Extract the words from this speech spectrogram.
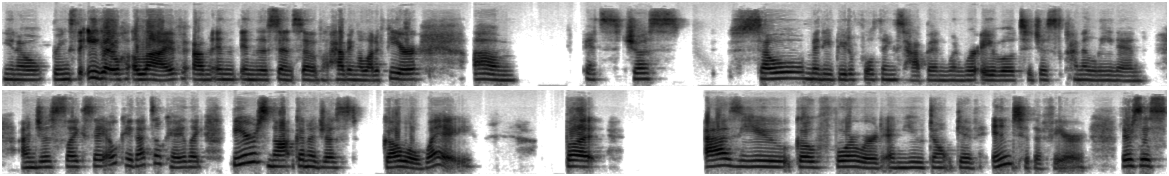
you know brings the ego alive um, in in the sense of having a lot of fear um, it's just so many beautiful things happen when we're able to just kind of lean in and just like say okay that's okay like fear's not going to just go away but as you go forward and you don't give into the fear, there's this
